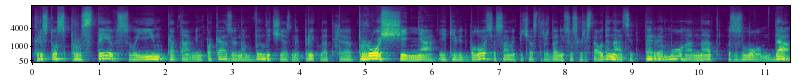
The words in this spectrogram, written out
Христос простив своїм катам. Він показує нам величезний приклад е, прощення, яке відбулося саме під час страждань Ісуса Христа. 11. Перемога над злом. Да,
